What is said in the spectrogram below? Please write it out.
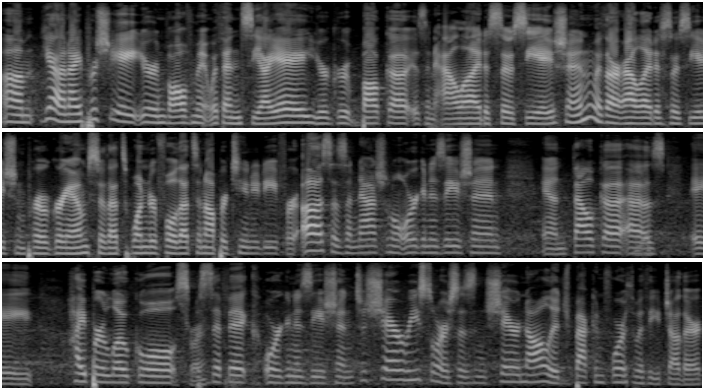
no um, yeah, and I appreciate your involvement with NCIA. Your group Balca is an allied association with our allied association program, so that's wonderful. That's an opportunity for us as a national organization and Balca as a hyper local specific right. organization to share resources and share knowledge back and forth with each other.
